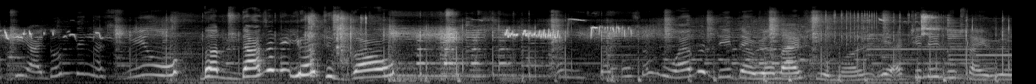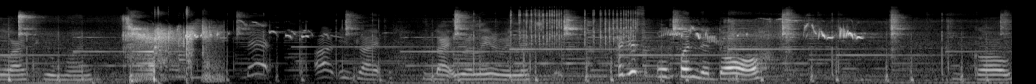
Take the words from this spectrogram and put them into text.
Okay, I don't think it's real, but doesn't it you have to go? And the person, whoever did the real life human, it actually looks like real life human. That art is like, like really realistic. I just opened the door. Go.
